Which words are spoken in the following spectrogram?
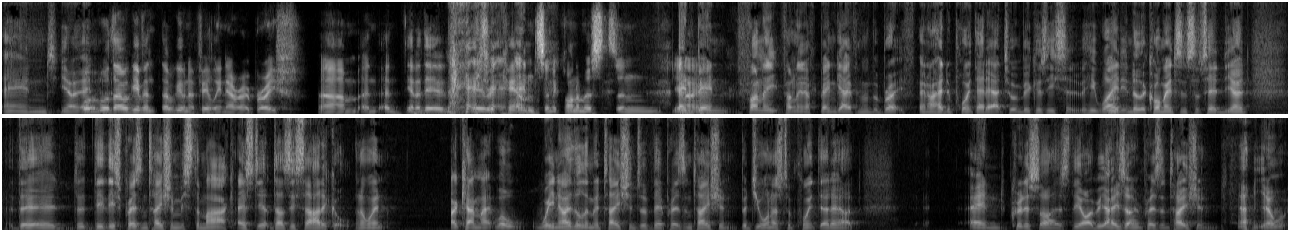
and you know, and, well, well, they were given they were given a fairly narrow brief um, and, and you know they're, they're accountants and, and, economists and and know. Ben, funnily, funnily enough, Ben gave them the brief, and I had to point that out to him because he said he weighed mm. into the comments and sort of said, you know, the, the this presentation missed the mark as does this article, and I went, okay, mate. Well, we know the limitations of their presentation, but do you want us to point that out? and criticise the IBA's own presentation, you know,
